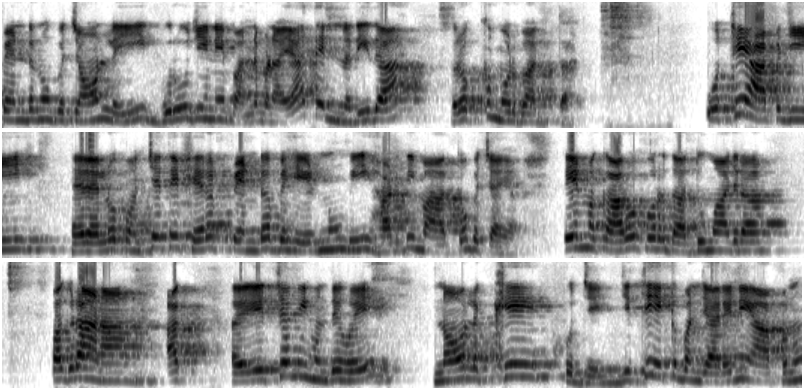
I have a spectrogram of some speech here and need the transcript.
ਪਿੰਡ ਨੂੰ ਬਚਾਉਣ ਲਈ ਗੁਰੂ ਜੀ ਨੇ ਬੰਨ ਬਣਾਇਆ ਤੇ ਨਦੀ ਦਾ ਰੁੱਖ ਮੁੜਵਾ ਦਿੱਤਾ। ਉੱਥੇ ਆਪ ਜੀ ਰੈਲੋ ਪਹੁੰਚੇ ਤੇ ਫਿਰ ਪਿੰਡ ਬਹੇੜ ਨੂੰ ਵੀ ਹੜ੍ਹ ਦੀ ਮਾਰ ਤੋਂ ਬਚਾਇਆ। ਤੇ ਮਕਾਰੋਪੁਰ, ਦਾਦੂ ਮਾਜਰਾ ਪਗੜਾਣਾ ਇੱਥੇ ਨਹੀਂ ਹੁੰਦੇ ਹੋਏ ਨੌ ਲੱਖੇ ਪੁੱਜੇ, ਜਿੱਥੇ ਇੱਕ ਬੰਜਾਰੇ ਨੇ ਆਪ ਨੂੰ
